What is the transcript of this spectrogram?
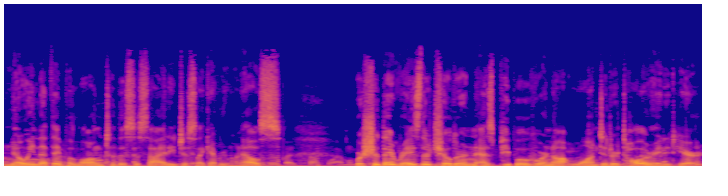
knowing that they belong to the society just like everyone else? Or should they raise their children as people who are not wanted or tolerated here?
